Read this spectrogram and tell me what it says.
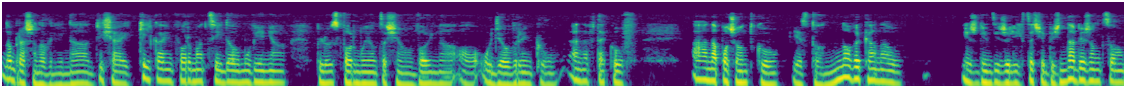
Dobra, szanowni, na dzisiaj kilka informacji do omówienia, plus formująca się wojna o udział w rynku NFT-ków. A na początku jest to nowy kanał, więc jeżeli chcecie być na bieżąco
